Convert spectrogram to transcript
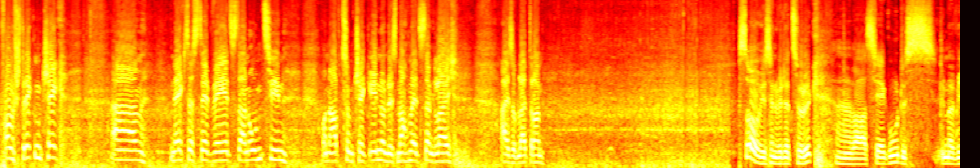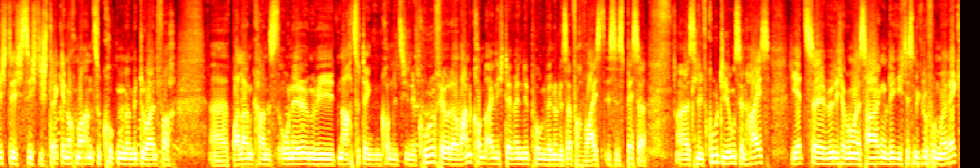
vom Streckencheck. Ähm, nächster Step wäre jetzt dann umziehen und ab zum Check-in und das machen wir jetzt dann gleich. Also bleibt dran. So, wir sind wieder zurück. Äh, war sehr gut. Es ist immer wichtig, sich die Strecke nochmal anzugucken, damit du einfach äh, ballern kannst, ohne irgendwie nachzudenken, kommt jetzt hier eine Kurve oder wann kommt eigentlich der Wendepunkt. Wenn du das einfach weißt, ist es besser. Äh, es lief gut, die Jungs sind heiß. Jetzt äh, würde ich aber mal sagen, lege ich das Mikrofon mal weg.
